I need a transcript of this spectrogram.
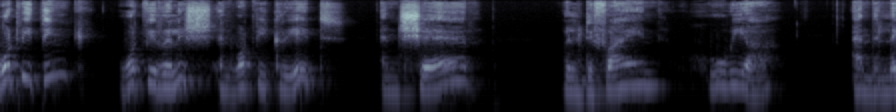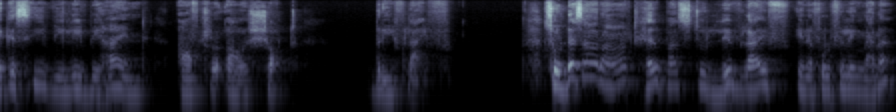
What we think, what we relish, and what we create and share will define who we are and the legacy we leave behind after our short, brief life. So, does our art help us to live life in a fulfilling manner?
